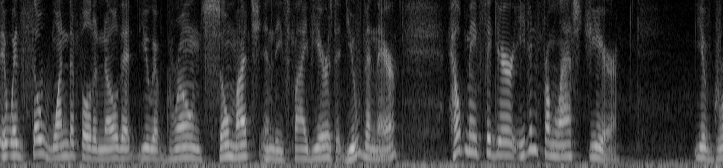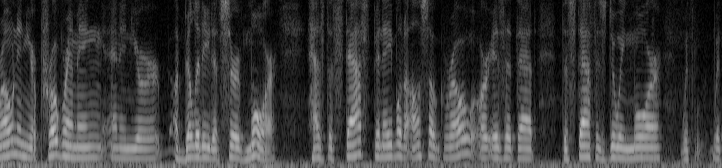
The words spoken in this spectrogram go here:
it was so wonderful to know that you have grown so much in these five years that you've been there. Help me figure, even from last year, you've grown in your programming and in your ability to serve more. Has the staff been able to also grow, or is it that the staff is doing more with with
